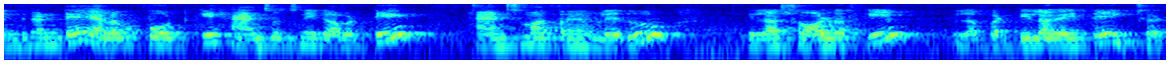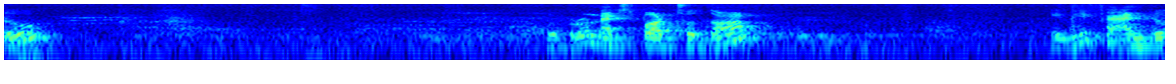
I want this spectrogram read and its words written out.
ఎందుకంటే ఎలాగో కోట్కి హ్యాండ్స్ వచ్చినాయి కాబట్టి హ్యాండ్స్ మాత్రం ఇవ్వలేదు. ఇలా షోల్డర్కి ఇలా పట్టీలాగా అయితే ఇచ్చాడు. ఇప్పుడు నెక్స్ట్ పార్ట్ చూద్దాం. ఇది ఫ్యాంటు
